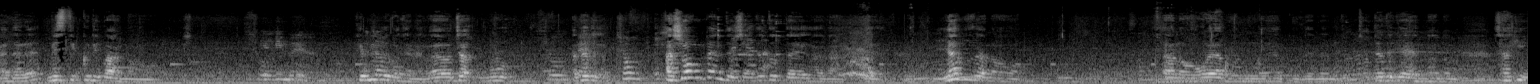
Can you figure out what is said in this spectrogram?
あれ誰？ミスティック・リバーのケビン・ベーケビン・ベーコンじゃない？あじゃあもうあ出てくるショーンあショーン・ペンと一緒に出とった映画があってヤクザのあの親分の役でねちょっと出てけへんの最近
